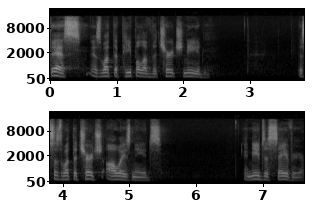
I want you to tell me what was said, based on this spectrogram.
This is what the people of the church need. This is what the church always needs it needs a Savior,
